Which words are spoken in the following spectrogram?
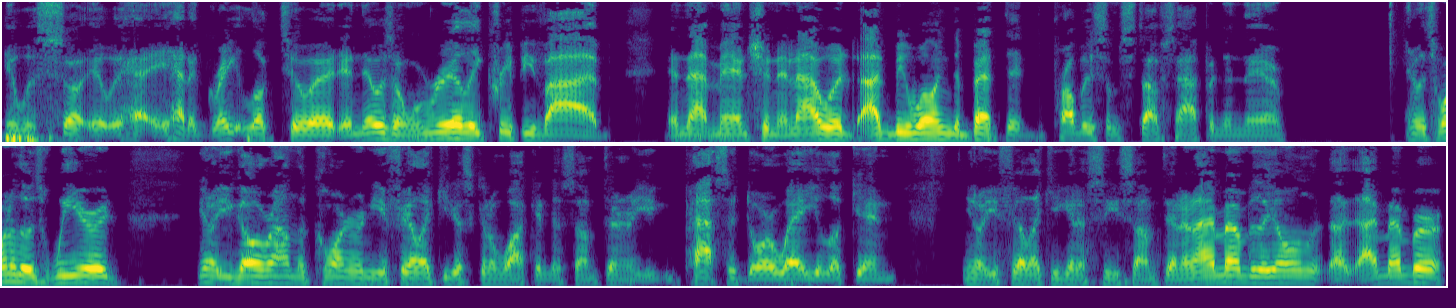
it was so it it had a great look to it, and there was a really creepy vibe in that mansion. And I would I'd be willing to bet that probably some stuff's happened in there. And it was one of those weird you know, you go around the corner and you feel like you're just to walk into something, or you pass a doorway, you look in, you know, you feel like you're to see something. And I remember the only, I remember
